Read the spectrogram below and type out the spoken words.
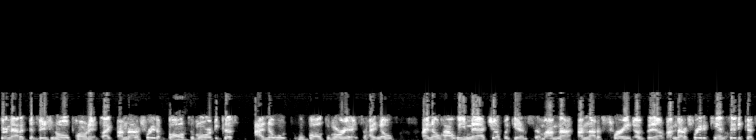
they're not a divisional opponent. Like I'm not afraid of Baltimore because I know who Baltimore is. I know I know how we match up against them. I'm not I'm not afraid of them. I'm not afraid of Kansas City because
